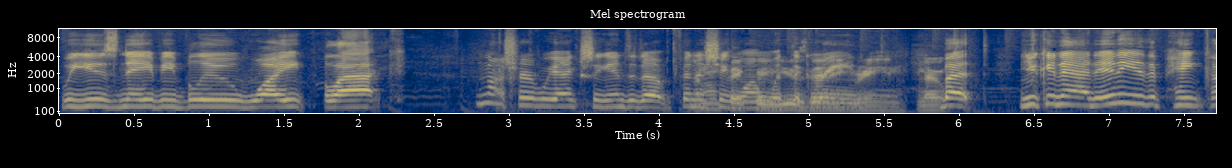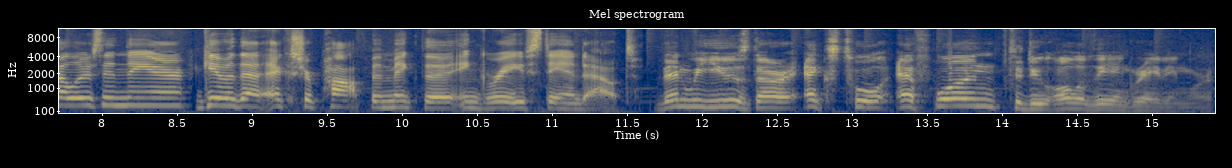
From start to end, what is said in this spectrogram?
We used navy blue, white, black. I'm not sure if we actually ended up finishing one with the green. green. Nope. But you can add any of the paint colors in there, give it that extra pop and make the engrave stand out. Then we used our Xtool F1 to do all of the engraving work.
